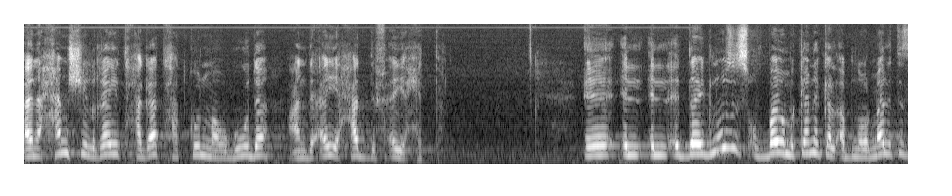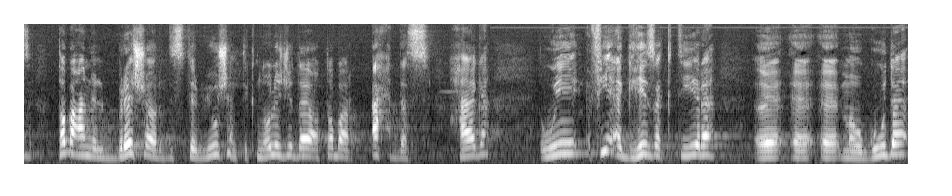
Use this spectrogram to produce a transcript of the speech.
أنا همشي لغاية حاجات هتكون موجودة عند أي حد في أي حتة. الدايجنوزس اوف بايوميكانيكال ابنورماليتيز طبعا البريشر ديستريبيوشن تكنولوجي ده يعتبر أحدث حاجة وفي أجهزة كتيرة آه، آه، آه، موجودة.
